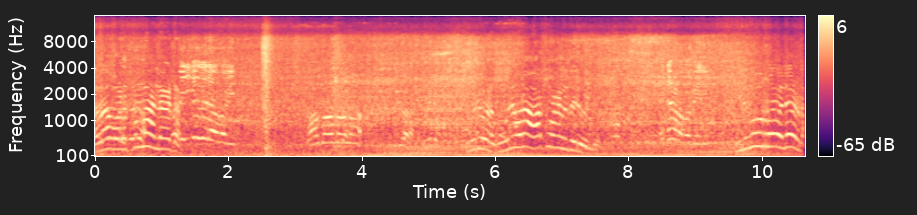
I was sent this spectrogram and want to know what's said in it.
അത് കൂരുവാളയാ അല്ല കേട്ടോ. കൂരുവാള കൂരുവാള ആർക്ക് വേണമെങ്കിലും തരുമല്ലോ ഇരുന്നൂറ് രൂപ വില വേണ്ട.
